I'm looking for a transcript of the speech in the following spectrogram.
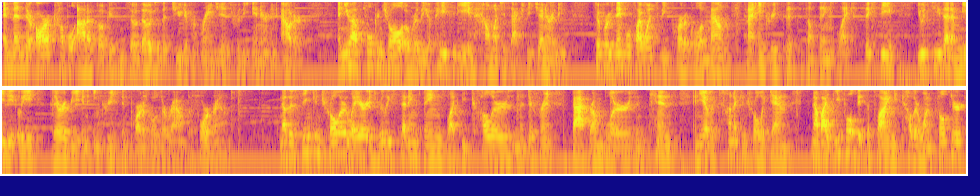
and then there are a couple out of focus, and so those are the two different ranges for the inner and outer. And you have full control over the opacity and how much it's actually generating. So for example, if I went to the particle amount and I increased this to something like 60, you would see that immediately there would be an increase in particles around the foreground. Now the scene controller layer is really setting things like the colors and the different background blurs and tints, and you have a ton of control again. Now by default, it's applying the color one filter.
